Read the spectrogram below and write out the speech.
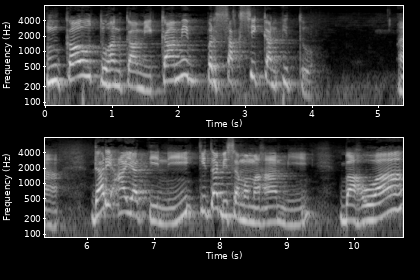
engkau Tuhan kami, kami bersaksikan itu. Nah, dari ayat ini kita bisa memahami bahwa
